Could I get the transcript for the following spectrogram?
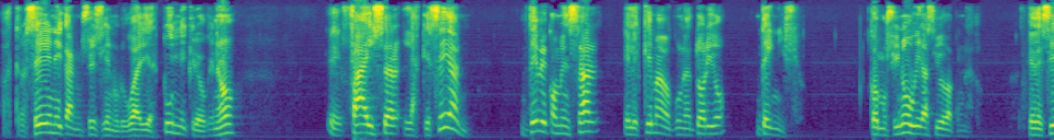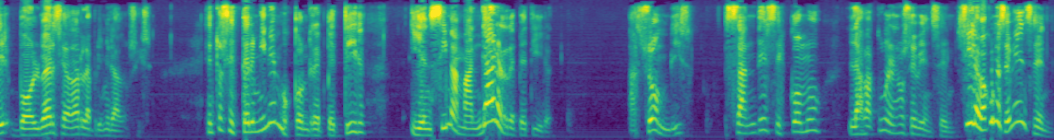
AstraZeneca, no sé si en Uruguay es Sputnik, creo que no, eh, Pfizer, las que sean, debe comenzar el esquema vacunatorio de inicio, como si no hubiera sido vacunado. Es decir, volverse a dar la primera dosis. Entonces terminemos con repetir y encima mandar a repetir a zombies sandeces como las vacunas no se vencen. Sí, las vacunas se vencen.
